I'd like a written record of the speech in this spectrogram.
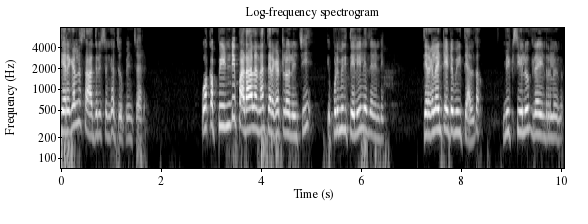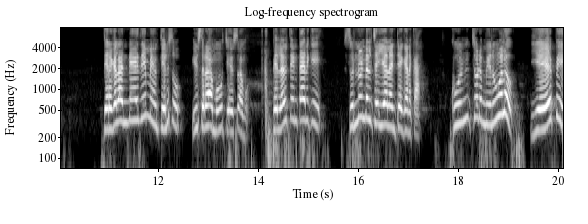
తిరగలను సాదృశ్యంగా చూపించారు. ఒక పిండి పడాలన్న తిరగట్లో నుంచి. ఇప్పుడు మీకు తెలియలేదండి. తిరగలంటే ఏంటో మీకు తెలదు. మిక్సీలు గ్రైండర్లు తిరగలనేది మేము తెలుసు. ఇసురాము చేసాము. పిల్లలు తినటానికి సున్నుండలు చెయ్యాలంటే గనక కొంచెం మినుములు ఏపి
